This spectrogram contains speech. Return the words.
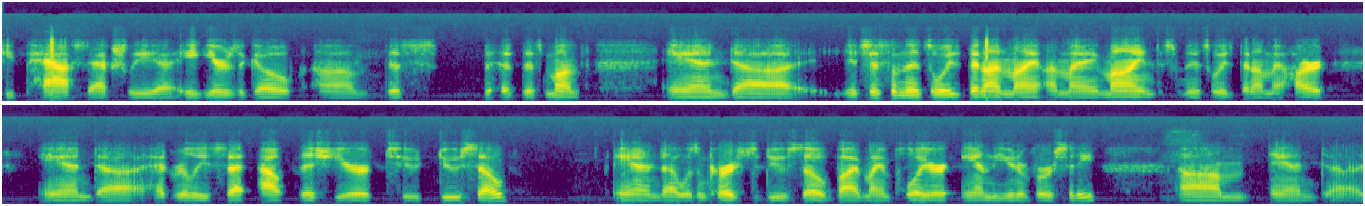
she passed actually uh, eight years ago um, this this month, and uh, it's just something that's always been on my on my mind, something that's always been on my heart and uh, had really set out this year to do so, and uh, was encouraged to do so by my employer and the university, um, and uh,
